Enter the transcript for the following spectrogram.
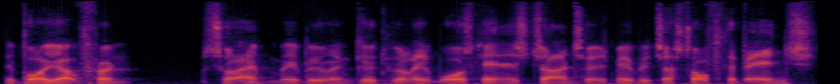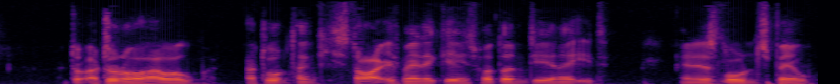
the boy up front. So I think maybe when Goodwillie was getting his chance, it was maybe just off the bench. I don't, I don't know how. I don't think he started many games for Dundee United in his loan spell.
